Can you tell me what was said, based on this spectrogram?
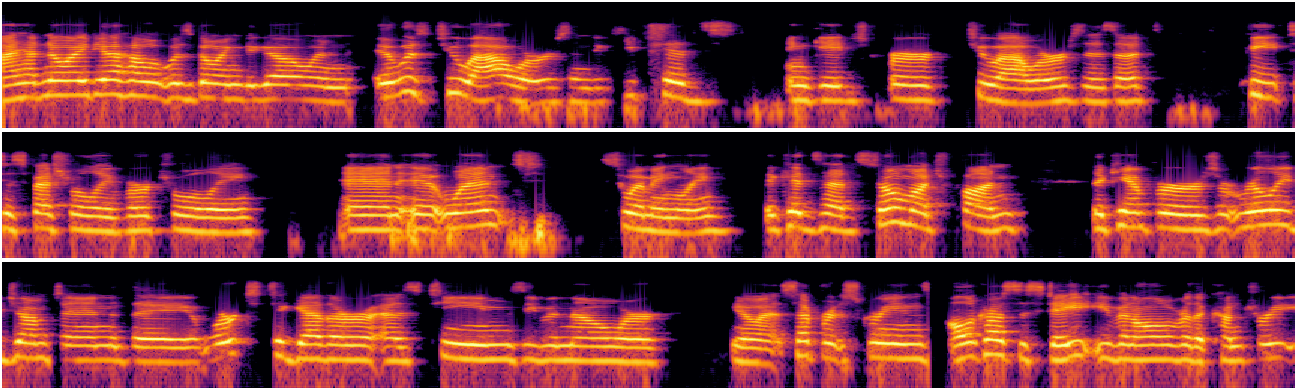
I had no idea how it was going to go, and it was two hours. And to keep kids engaged for two hours is a feat, especially virtually. And it went swimmingly. The kids had so much fun the campers really jumped in. They worked together as teams, even though we're, you know, at separate screens all across the state, even all over the country.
